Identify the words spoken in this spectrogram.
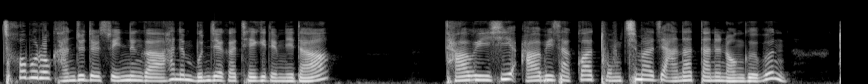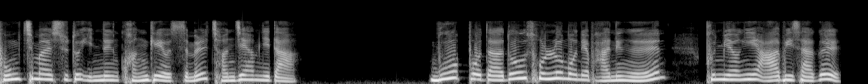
첩으로 간주될 수 있는가 하는 문제가 제기됩니다. 다윗이 아비삭과 동침하지 않았다는 언급은 동침할 수도 있는 관계였음을 전제합니다. 무엇보다도 솔로몬의 반응은 분명히 아비삭을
